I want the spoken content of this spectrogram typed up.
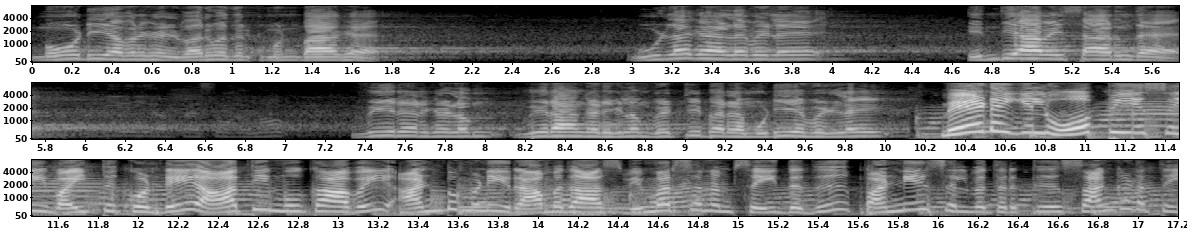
மோடி அவர்கள் வருவதற்கு முன்பாக உலக அளவிலே இந்தியாவை சார்ந்த வீரர்களும் வீராங்கனைகளும் வெற்றி பெற முடியவில்லை. மேடையில் ஓபிஎஸ்ஐ வைத்துக் கொண்டே அதிமுகவை அன்புமணி ராமதாஸ் விமர்சனம் செய்தது பன்னீர்செல்வத்திற்கு சங்கடத்தை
